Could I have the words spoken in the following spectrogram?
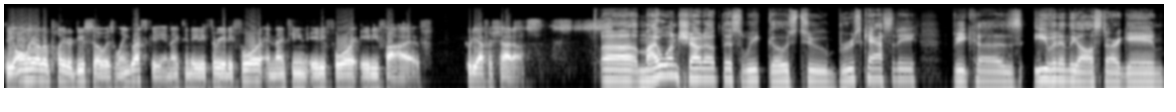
The only other player to do so is Wayne Gretzky in 1983-84 and 1984-85. Who do you have for shoutouts? Uh, my one shout out this week goes to Bruce Cassidy because even in the All Star game,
